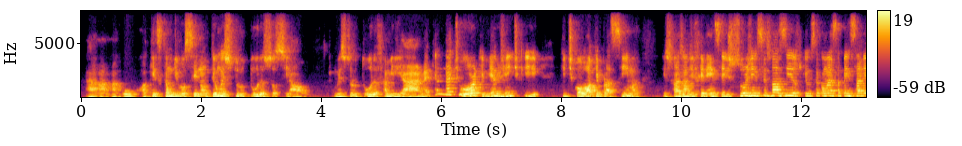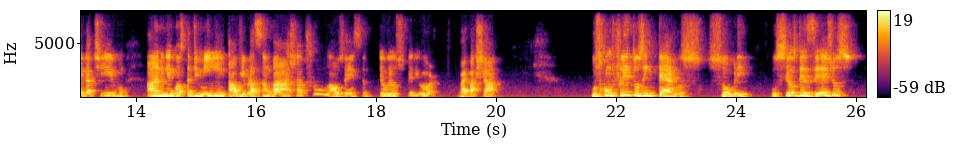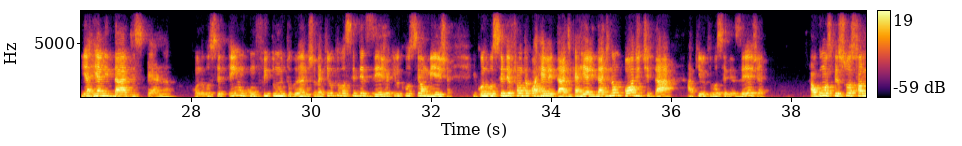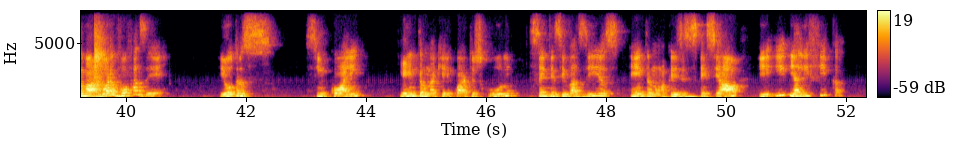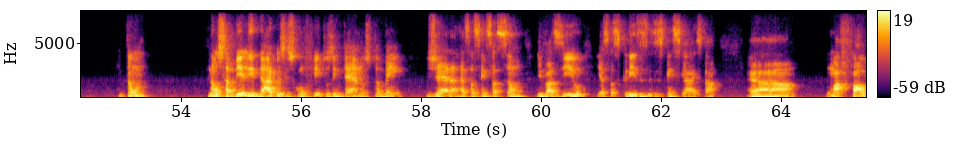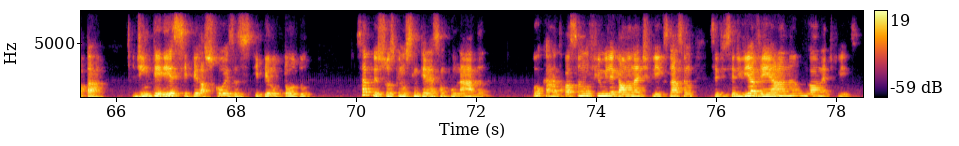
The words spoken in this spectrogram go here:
a, a, questão de você não ter uma estrutura social, uma estrutura familiar, né? Que é network mesmo, gente que, que te coloque para cima, isso faz uma diferença e surgem esses vazios, porque você começa a pensar negativo, ah, ninguém gosta de mim, tal, vibração baixa, a ausência do teu eu superior vai baixar. Os conflitos internos sobre os seus desejos e a realidade externa. Quando você tem um conflito muito grande sobre aquilo que você deseja, aquilo que você almeja, e quando você defronta com a realidade, que a realidade não pode te dar aquilo que você deseja, algumas pessoas falam, agora eu vou fazer. E outras se encolhem, entram naquele quarto escuro, sentem-se vazias, entra numa crise existencial e, e, e ali fica. Então, não saber lidar com esses conflitos internos também gera essa sensação de vazio e essas crises existenciais, tá? É uma falta de interesse pelas coisas e pelo todo. Sabe pessoas que não se interessam por nada? Ô, cara, tá passando um filme legal na Netflix, lá, você, não, você, você devia ver. Ah, não, não gosto Netflix.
